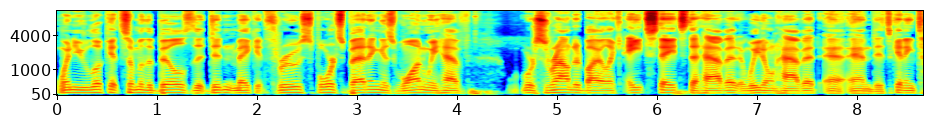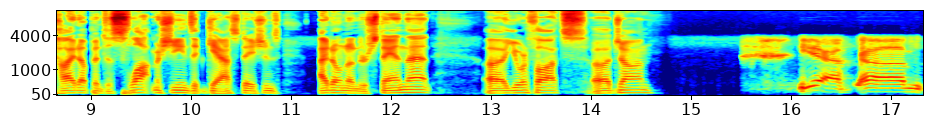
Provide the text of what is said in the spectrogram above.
when you look at some of the bills that didn't make it through. Sports betting is one. We have we're surrounded by like eight states that have it and we don't have it and it's getting tied up into slot machines at gas stations i don't understand that uh, your thoughts uh, john yeah um,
